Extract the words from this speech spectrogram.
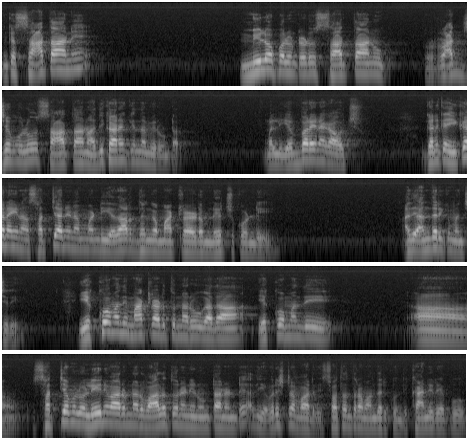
ఇంకా సాతానే మీ లోపల ఉంటాడు సాతాను రాజ్యములో సాతాను అధికారం కింద మీరు ఉంటారు. మళ్ళీ ఎవరైనా కావచ్చు. కనుక ఇకనైనా సత్యాన్ని నమ్మండి యథార్థంగా మాట్లాడడం నేర్చుకోండి. అది అందరికీ మంచిది. ఎక్కువ మంది మాట్లాడుతున్నారు కదా ఎక్కువ మంది సత్యంలో లేని వారు ఉన్నారు వాళ్ళతోనే నేను ఉంటానంటే అది ఎవరిష్టం వారిది? స్వతంత్రం అందరికీ ఉంది కానీ రేపు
